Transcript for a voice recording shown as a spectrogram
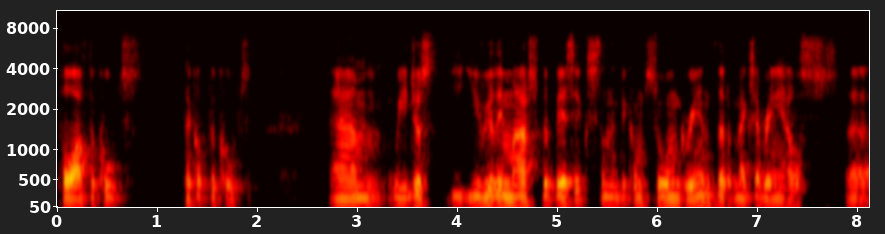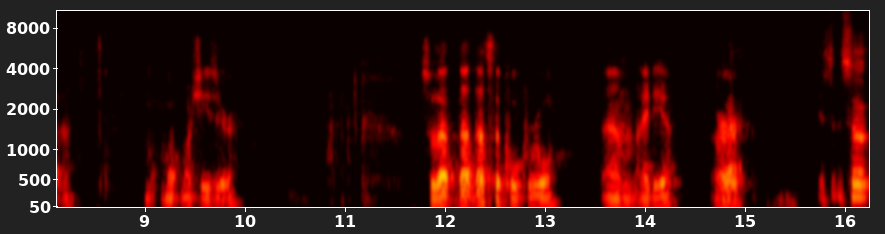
pull off the coats, pick up the coats. Um, we just you really master the basics and they become so ingrained that it makes everything else uh, much easier. So that, that that's the Kokoro um, idea. Or so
